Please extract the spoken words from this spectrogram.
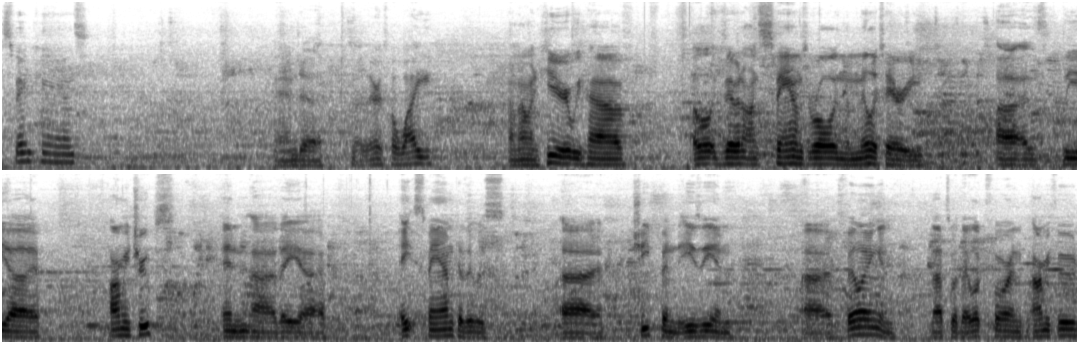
Spain cans. And uh, so there's Hawaii. And now in here we have a little exhibit on Spam's role in the military. Uh, as the uh, army troops, and uh, they uh, ate Spam because it was uh, cheap and easy and filling, and that's what they look for in army food.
